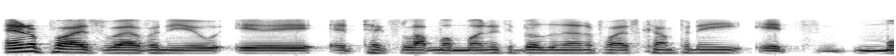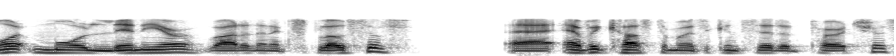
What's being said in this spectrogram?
Enterprise revenue, it, it, takes a lot more money to build an enterprise company. It's more, more linear rather than explosive. Uh, every customer is a considered purchase.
